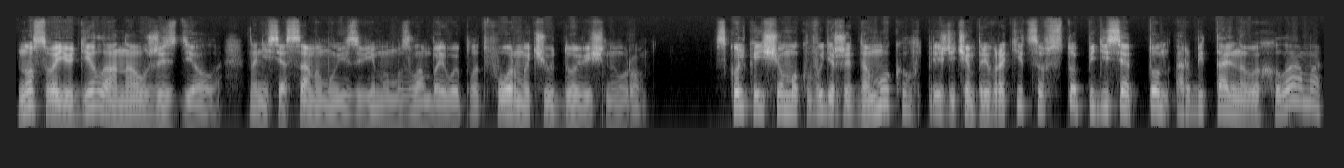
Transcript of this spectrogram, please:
но свое дело она уже сделала, нанеся самым уязвимым узлам боевой платформы чудовищный урон. Сколько еще мог выдержать Дамокл, прежде чем превратиться в 150 тонн орбитального хлама,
